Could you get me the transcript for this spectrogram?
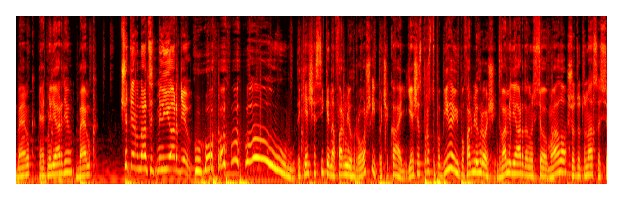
Бемк. 5 мільярдів. Бемк. 14 мільярдів! Хо-хо-хо-хо! Так я щас тільки нафармлю грошей. Почекай. Я щас просто побігаю і пофармлю гроші. 2 мільярда, ну все, мало. Що тут у нас ось?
